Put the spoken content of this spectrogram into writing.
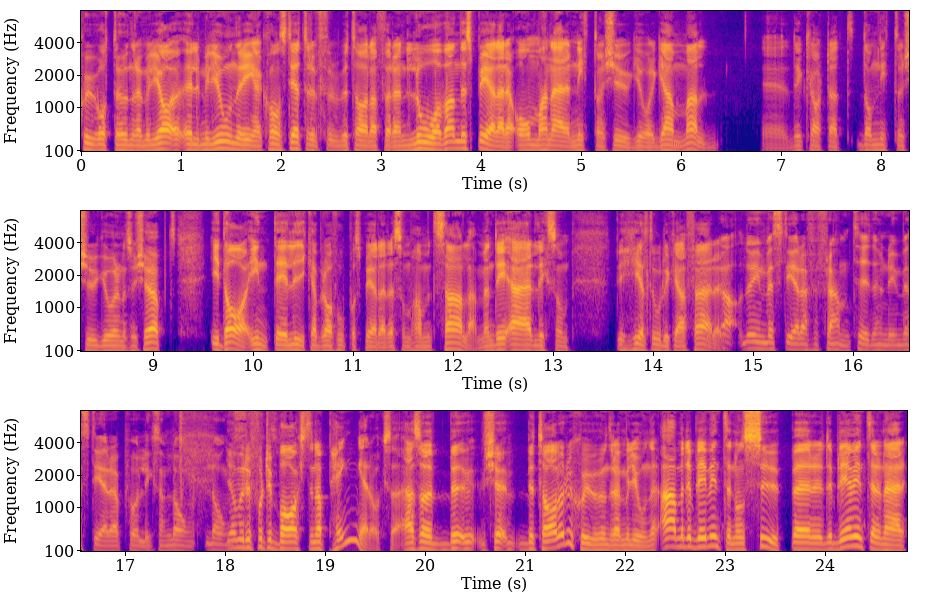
700-800 miljar- eller miljoner är inga konstigheter för att betala för en lovande spelare om han är 19-20 år gammal. Eh, Det är klart att de 19-20 åren som köpt idag inte är lika bra fotbollsspelare som Hamed Salah, men det är liksom, det är helt olika affärer. Ja. ja, du investerar för framtiden, du investerar på liksom lång, lång... men du får tillbaks dina pengar också. Alltså, be, betalar du 700 miljoner, ah men det blev inte någon super, det blev inte den här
